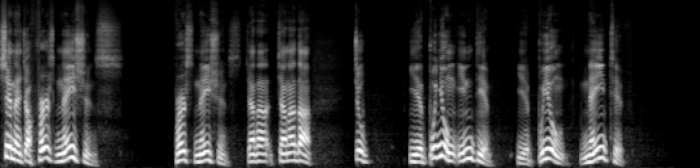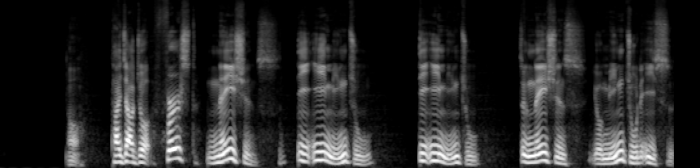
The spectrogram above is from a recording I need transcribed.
现在叫 First Nations，First Nations，加拿加拿大就也不用 Indian，也不用 Native，哦，它叫做 First Nations，第一民族，第一民族。这个 nations 有民族的意思，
